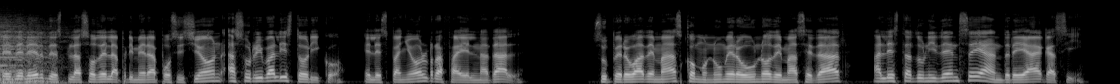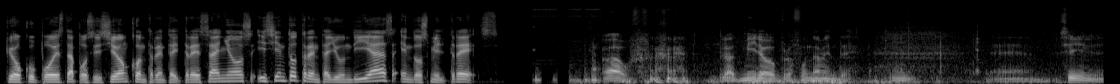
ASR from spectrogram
Federer desplazó de la primera posición a su rival histórico, el español Rafael Nadal. Superó además como número uno de más edad al estadounidense André Agassi, que ocupó esta posición con 33 años y 131 días en 2003. Wow, lo admiro profundamente. Eh, sí,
